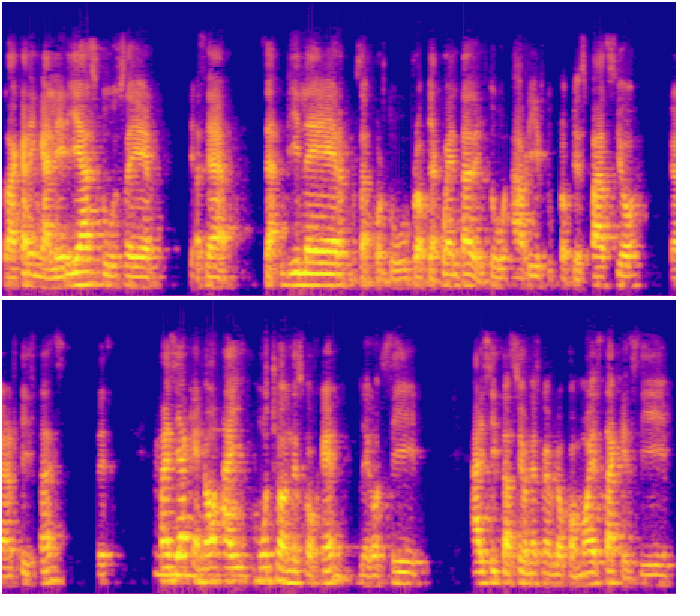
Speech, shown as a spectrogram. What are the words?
trabajar en galerías, tú ser, ya sea, sea, leer, o sea, por tu propia cuenta, de tú abrir tu propio espacio para artistas. Entonces, parecía que no hay mucho donde escoger. Luego sí, hay situaciones, por ejemplo, como esta, que sí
